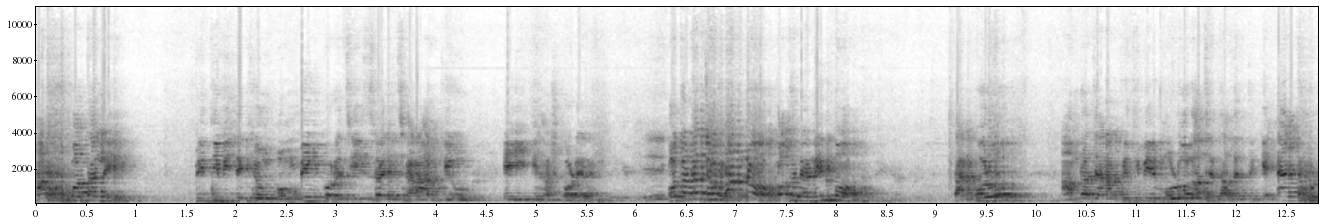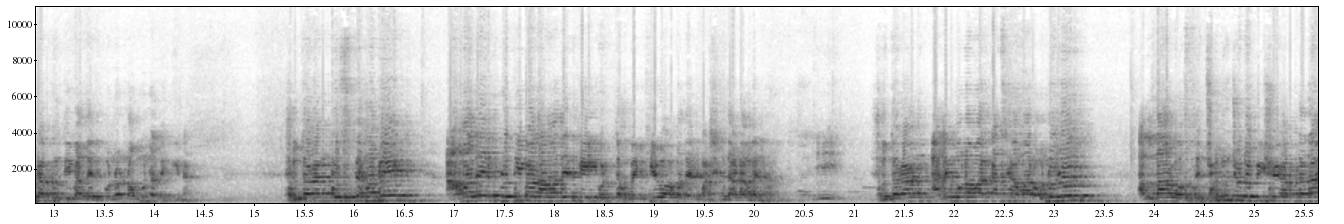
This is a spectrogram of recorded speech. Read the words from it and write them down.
হাসপাতালে পৃথিবীতে কেউ বোম্বিং করেছে, ইসরায়েল ছাড়া আর কেউ এই ইতিহাস করে নাই। কতটা জঘন্য, কতটা নির্মম। তারপরও আমরা যারা পৃথিবীর মোড়ল আছে, তাদের থেকে এক ফোঁটা প্রতিবাদের কোনো নমুনা দেখি না। সুতরাং বুঝতে হবে, আমাদের প্রতিবাদ আমাদেরকেই করতে হবে, কেউ আমাদের পাশে দাঁড়াবে না। সুতরাং আলেম ওলামার কাছে আমার অনুরোধ, আল্লাহর হস্তে ছোট ছোট বিষয় আপনারা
